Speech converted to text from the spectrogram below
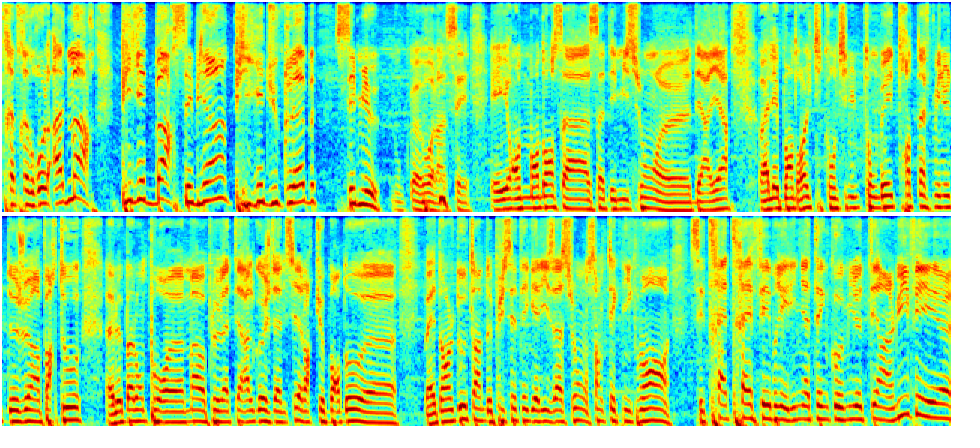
très très drôle. Admar, pilier de bar, c'est bien, pilier du club, c'est mieux. Donc euh, voilà, c'est et en demandant sa, sa démission euh, derrière, les banderoles qui continuent de tomber. 39 minutes de jeu, un partout. Euh, le ballon pour Maop, le latéral gauche d'Annecy, alors que Bordeaux, bah, dans le doute, hein, depuis cette égalisation, on sent que techniquement c'est très très fébrile. Ignatenko au milieu de terrain, lui fait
